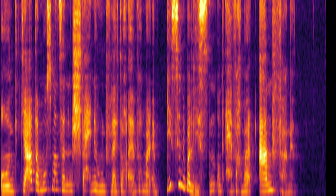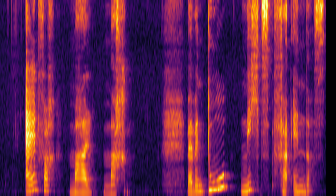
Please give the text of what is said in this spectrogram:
Und ja, da muss man seinen Schweinehund vielleicht auch einfach mal ein bisschen überlisten und einfach mal anfangen. Einfach mal machen. Weil wenn du nichts veränderst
